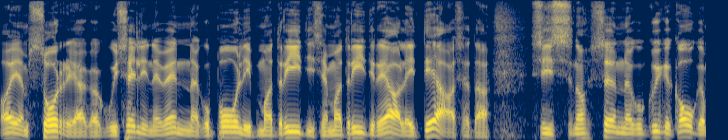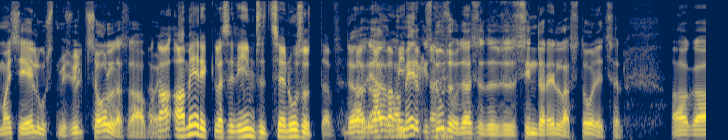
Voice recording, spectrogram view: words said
I am sorry, aga kui selline vend nagu poolib Madridis ja Madridi Real ei tea seda, siis noh, see on nagu kõige kaugem asi elust, mis üldse olla saab. aga ameeriklasele ilmselt see on usutav. ameeriklased usuvad jah seda seda Cinderellast toolid seal, aga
